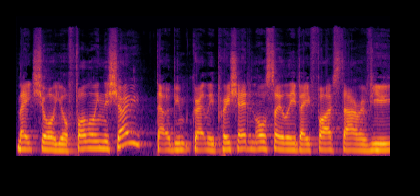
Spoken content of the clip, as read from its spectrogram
make sure you're following the show. That would be greatly appreciated. And also leave a five star review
